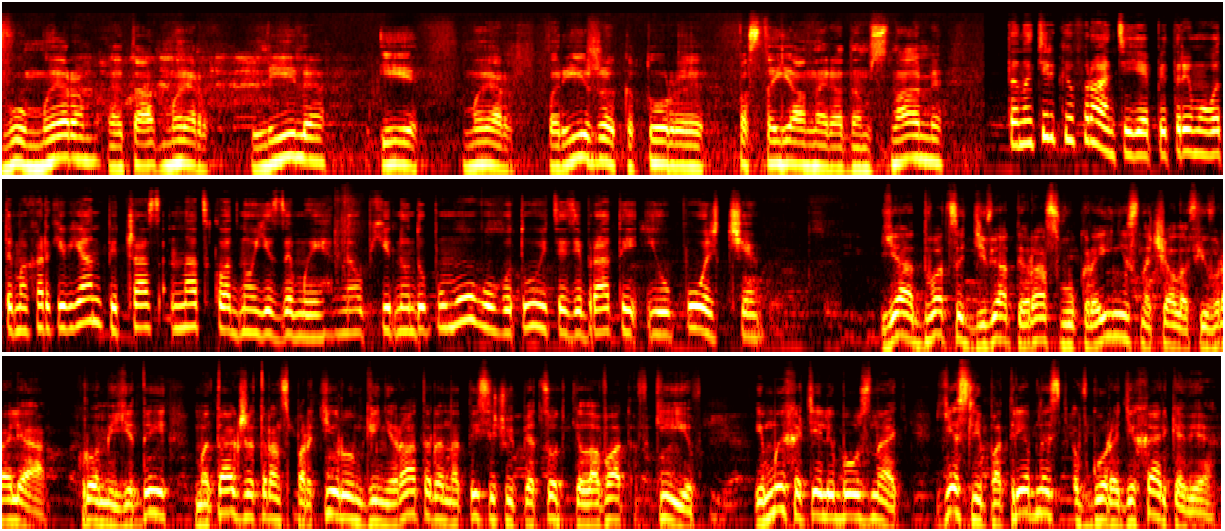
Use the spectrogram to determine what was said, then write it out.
двум мэрам. Это мэр Лиля и мэр Парижа, которые постоянно рядом с нами. Та не тільки Франція підтримуватиме харків'ян під час надскладної зими. Необхідну допомогу готуються зібрати і у Польщі. Я 29 раз в Украине с начала февраля. Кроме еды, мы также транспортируем генераторы на 1500 киловатт в Киев. И мы хотели бы узнать, есть ли потребность в городе Харькове.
